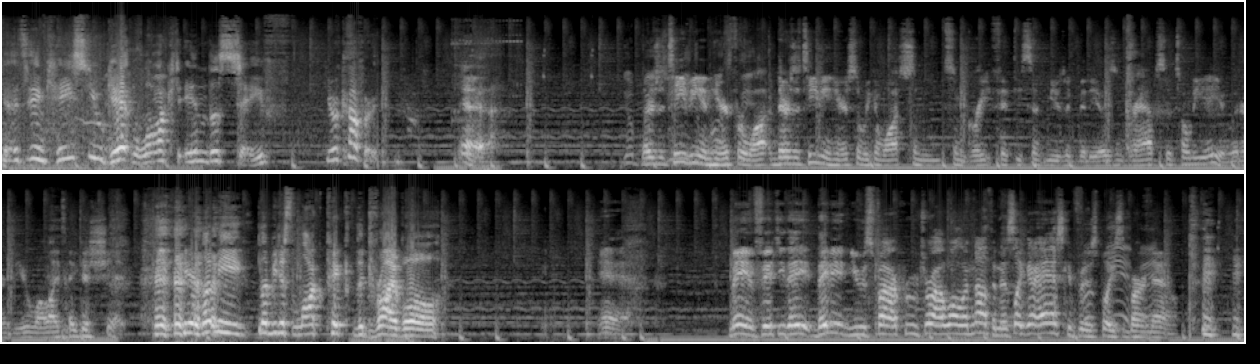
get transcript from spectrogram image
Yeah, it's in case you get locked in the safe, you're covered. Yeah. There's a TV in here for wa- there's a TV in here so we can watch some some great 50 Cent music videos and perhaps a Tony Yayo interview while I take a shit. Here, let me let me just lockpick the drywall. Yeah. Man, 50, they, they didn't use fireproof drywall or nothing. It's like they're asking for this place to burn down.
